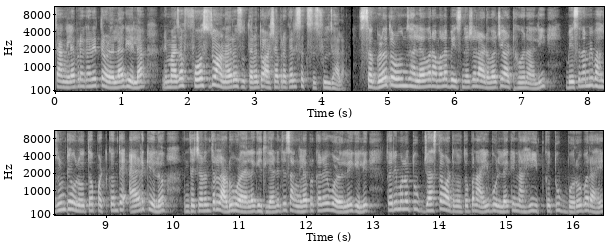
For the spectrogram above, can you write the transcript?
चांगल्या प्रकारे तळला गेला. आणि माझा फर्स्ट जो अनारस होता ना तो अशा प्रकारे सक्सेसफुल झाला. सगळं तळून झाल्यावर आम्हाला बेसनाच्या लाडवाची आठवण आली. बेसन आम्ही भाजून ठेवलं होतं पटकन ते ॲड केलं आणि त्याच्यानंतर लाडू वळायला घेतले आणि ते चांगल्या प्रकारे वळले गेले. तरी मला तूप जास्त वाटत होतं पण आई बोलल्या की नाही इतकं तूप बरोबर आहे.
